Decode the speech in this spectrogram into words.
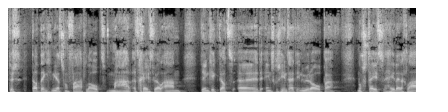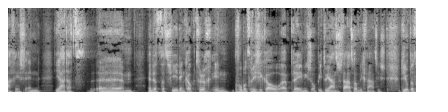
Dus dat denk ik niet dat zo'n vaart loopt. Maar het geeft wel aan, denk ik, dat de eensgezindheid in Europa nog steeds heel erg laag is. En ja, dat, uh, dat, dat zie je denk ik ook terug in bijvoorbeeld risicopremies op Italiaanse staatsobligaties. Die op dat,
